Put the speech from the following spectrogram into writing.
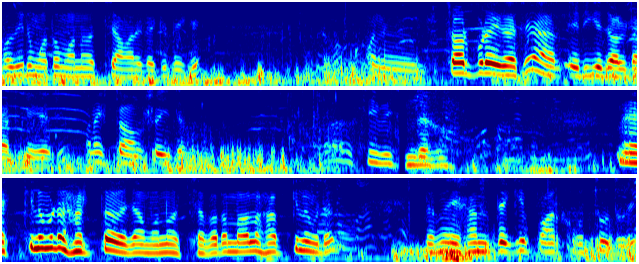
নদীর মতো মনে হচ্ছে আমার এটাকে দেখে। মানে চর পড়ে গেছে আর এদিকে জলটা আটকে গেছে। অনেকটা অংশই দেখো। সি বিচ দেখো এক কিলোমিটার হাঁটতে হবে যা মনে হচ্ছে। প্রথম ভাবলাম হাফ কিলোমিটার। দেখো, এখান থেকে পার্ক কত দূরে?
